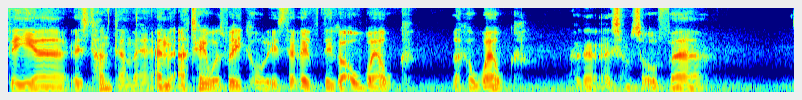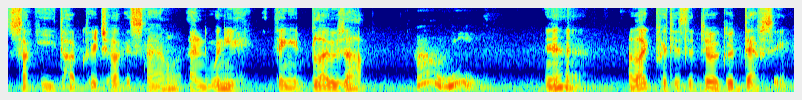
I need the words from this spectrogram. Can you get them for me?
The uh, there's tons down there, and I tell you what's really cool is that they've they've got a whelk, like a whelk, I don't know, some sort of uh, sucky type creature like a snail, and when you thing it blows up. Oh, neat. Yeah, I like critters that do a good death scene.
